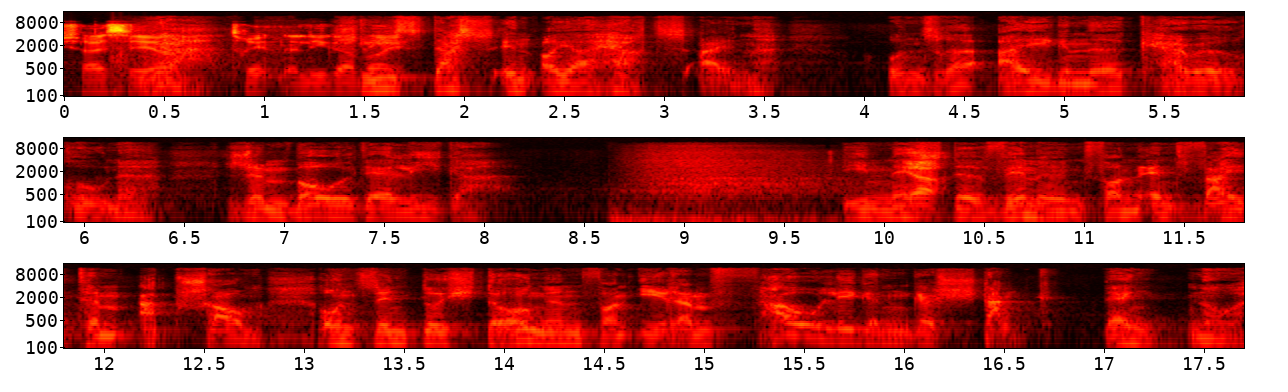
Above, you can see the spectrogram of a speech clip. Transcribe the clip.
Scheiße, ja. ja. Treten der Liga Schließt bei. das in euer Herz ein. Unsere eigene Carol-Rune. Symbol der Liga. Die Nächte ja. wimmeln von entweihtem Abschaum und sind durchdrungen von ihrem fauligen Gestank. Denkt nur,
